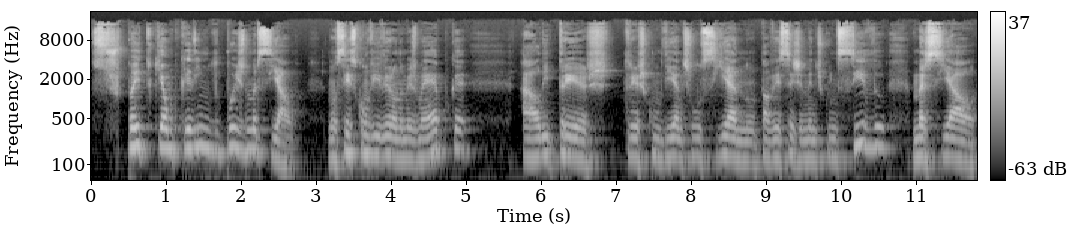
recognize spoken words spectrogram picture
suspeito que é um bocadinho depois de Marcial. Não sei se conviveram na mesma época. Há ali três, três comediantes. Luciano talvez seja menos conhecido. Marcial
